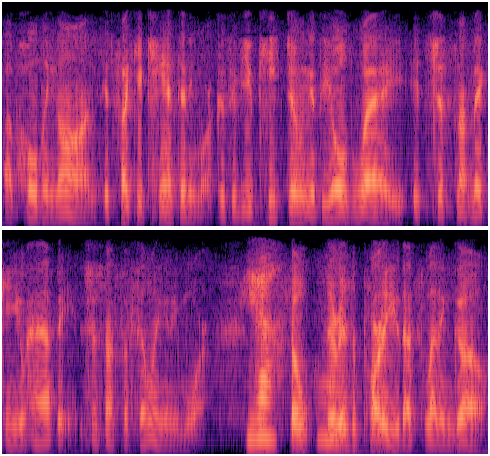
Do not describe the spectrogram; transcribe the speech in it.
of holding on, it's like you can't anymore because if you keep doing it the old way, it's just not making you happy. It's just not fulfilling anymore. Yeah. So yeah. there is a part of you that's letting go.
